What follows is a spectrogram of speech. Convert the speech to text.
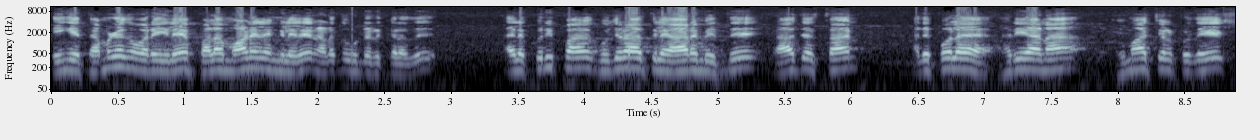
இங்கே தமிழகம் வரையிலே பல மாநிலங்களிலே நடந்து கொண்டிருக்கிறது. அதில் குறிப்பாக குஜராத்தில் ஆரம்பித்து ராஜஸ்தான் அதே போல் ஹரியானா இமாச்சல் பிரதேஷ்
